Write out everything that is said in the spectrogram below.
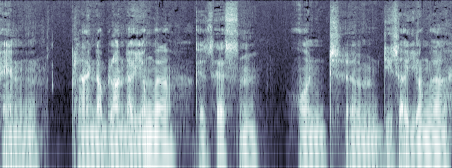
ein kleiner blonder Junge gesessen und ähm, dieser Junge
